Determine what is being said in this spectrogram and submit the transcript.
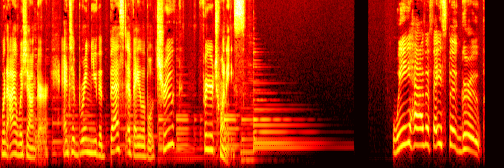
when I was younger and to bring you the best available truth for your 20s. We have a Facebook group.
